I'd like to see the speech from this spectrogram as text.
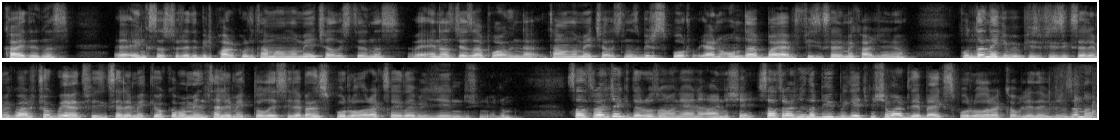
kaydığınız en kısa sürede bir parkuru tamamlamaya çalıştığınız ve en az ceza puanıyla tamamlamaya çalıştığınız bir spor. Yani onda bayağı bir fiziksel emek harcanıyor. Bunda ne gibi fiziksel emek var? Çok bir evet fiziksel emek yok ama mental emek dolayısıyla ben spor olarak sayılabileceğini düşünüyorum. Satranca gider o zaman yani aynı şey. Satrancın da büyük bir geçmişi var diye belki spor olarak kabul edebiliriz ama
